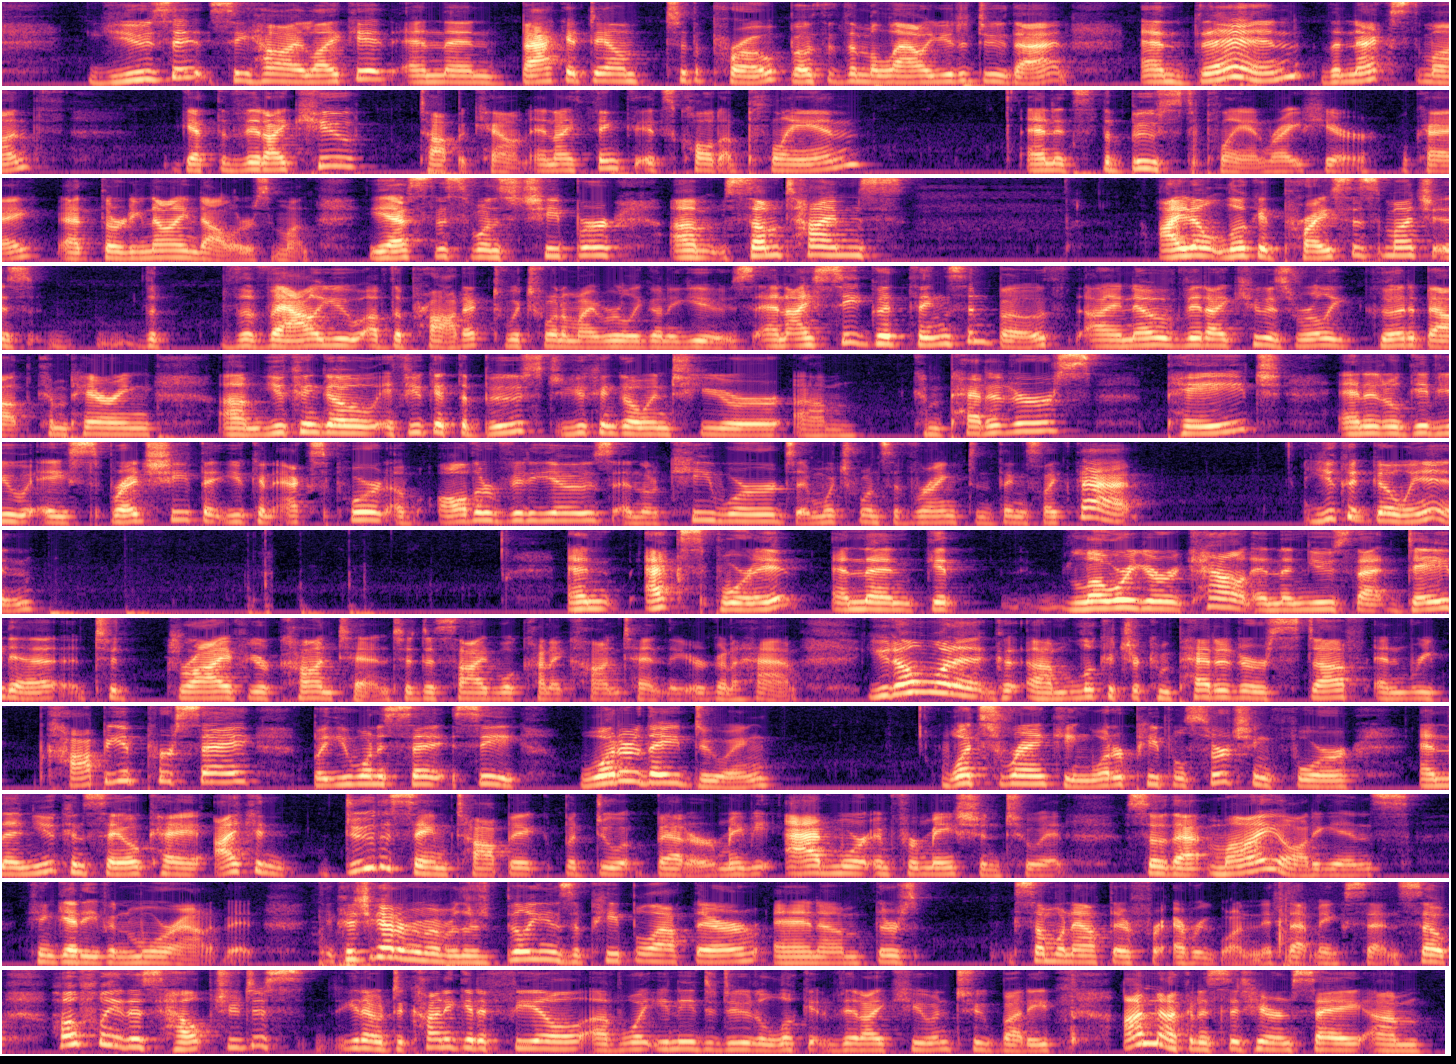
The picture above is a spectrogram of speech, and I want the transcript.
use it, see how I like it, and then back it down to the pro. Both of them allow you to do that. And then the next month, get the vidIQ top account. And I think it's called a plan. And it's the boost plan right here, okay, at $39 a month. Yes, this one's cheaper. Um, sometimes I don't look at price as much as the the value of the product, which one am I really going to use? And I see good things in both. I know vidIQ is really good about comparing. Um, you can go, if you get the boost, you can go into your um, competitors page and it'll give you a spreadsheet that you can export of all their videos and their keywords and which ones have ranked and things like that. You could go in and export it and then get lower your account and then use that data to drive your content to decide what kind of content that you're going to have. You don't want to um, look at your competitors' stuff and copy it per se, but you want to say, see what are they doing? What's ranking what are people searching for? And then you can say okay i can do the same topic but do it better maybe add more information to it so that my audience can get even more out of it. Because you got to remember there's billions of people out there and um, there's someone out there for everyone if that makes sense. So hopefully this helped you just you know to kind of get a feel of what you need to do to look at vidIQ and TubeBuddy. I'm not going to sit here and say um,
